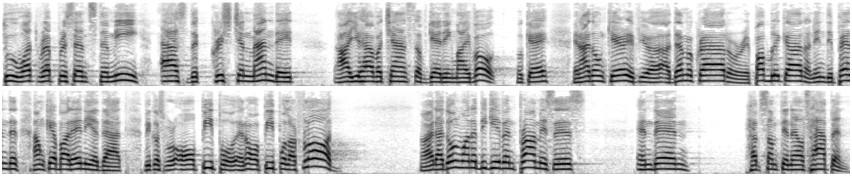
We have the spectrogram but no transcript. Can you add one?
to what represents to me as the Christian mandate uh, you have a chance of getting my vote. Okay? And I don't care if you're a Democrat or a Republican, an independent. I don't care about any of that because we're all people and all people are flawed. All right? I don't want to be given promises and then have something else happen.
